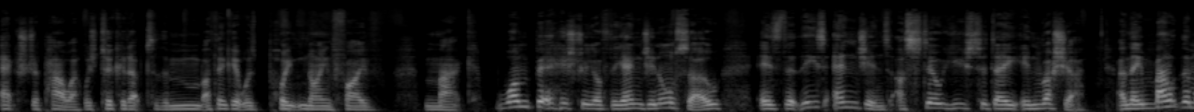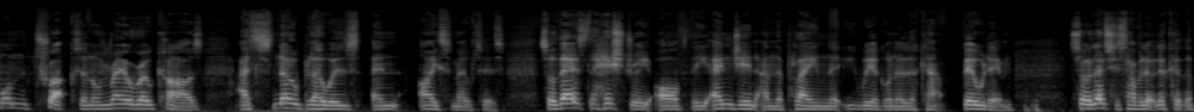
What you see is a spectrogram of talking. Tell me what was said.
extra power, which took it up to the, I think it was 0.95 Mach. One bit of history of the engine also is that these engines are still used today in Russia and they mount them on trucks and on railroad cars as snow blowers and ice melters. So there's the history of the engine and the plane that we are going to look at building. So let's just have a little look at the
